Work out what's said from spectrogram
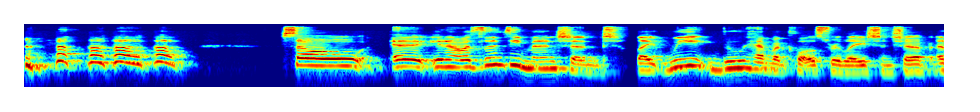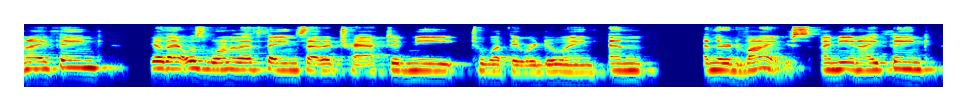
So uh, you know as lindsay mentioned like we do have a close relationship and i think you know that was one of the things that attracted me to what they were doing and and their advice. I mean i think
